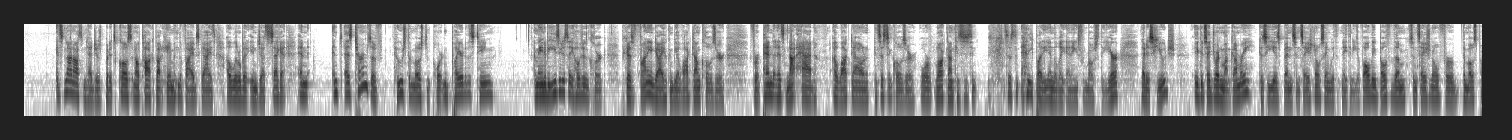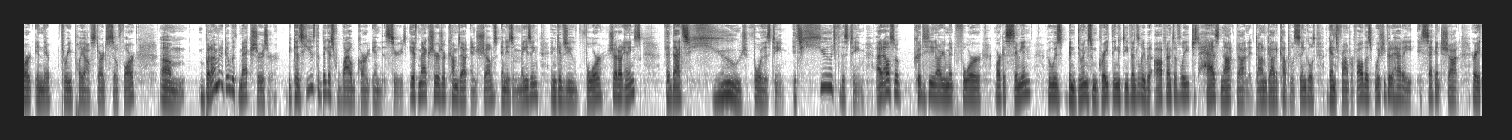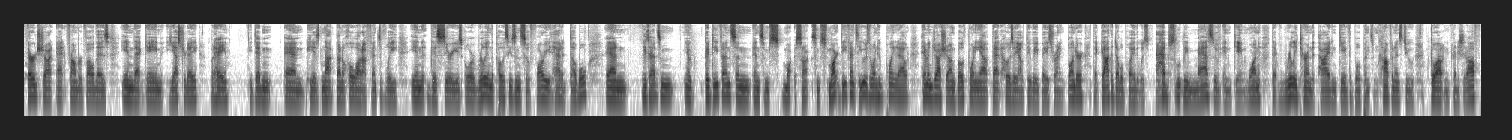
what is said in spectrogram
it's not Austin Hedges, but it's close, and I'll talk about him and the Vibes guys a little bit in just a second. And, and as terms of who's the most important player to this team, I mean, it'd be easy to say Jose Leclerc because finding a guy who can be a lockdown closer for a pen that has not had a lockdown consistent closer or lockdown consistent consistent anybody in the late innings for most of the year, that is huge. You could say Jordan Montgomery because he has been sensational. Same with Nathan Eovaldi, both of them sensational for the most part in their three playoff starts so far. Um, but I'm going to go with Max Scherzer because he is the biggest wild card in this series. If Max Scherzer comes out and shoves and is amazing and gives you four shutout innings, then that's huge for this team. It's huge for this team. I also could see an argument for Marcus Semien, who has been doing some great things defensively, but offensively just has not gotten it done. Got a couple of singles against Framber Valdez. Wish he could have had a, a second shot or a third shot at Framber Valdez in that game yesterday, but hey, he didn't and he has not done a whole lot offensively in this series or really in the postseason so far. He's had a double, and he's had some you know good defense and and some smart some smart defense. He was the one who pointed out him and Josh Jung both pointing out that Jose Altuve base running blunder that got the double play that was absolutely massive in game 1 that really turned the tide and gave the bullpen some confidence to go out and finish it off.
